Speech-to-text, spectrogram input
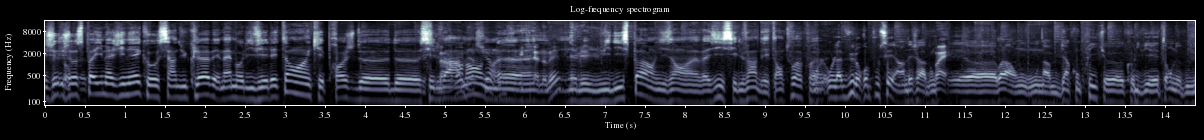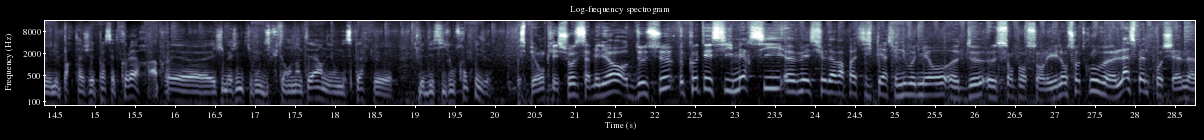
J'ose pas imaginer qu'au sein du club, et même Olivier Létang, hein, qui est proche de, de Sylvain Armand, sûr, lui l'a ne, nommé. ne le lui disent pas en disant euh, vas-y Sylvain, détends-toi. quoi. On, on l'a vu le repousser hein, déjà. Donc, Ouais. et, euh, voilà, on, on a bien compris que- qu'Olivier Létang ne, ne- ne partageait pas cette colère. Après, euh, j'imagine qu'ils vont discuter en interne et on espère que des décisions seront prises. Espérons que les choses s'améliorent de ce côté-ci. Merci euh, messieurs d'avoir participé à ce nouveau numéro euh, de euh, 100% Lille. On se retrouve euh, la semaine prochaine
